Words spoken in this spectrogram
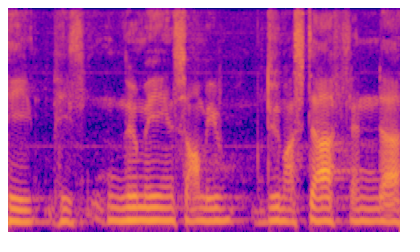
he, he knew me and saw me do my stuff. And uh,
